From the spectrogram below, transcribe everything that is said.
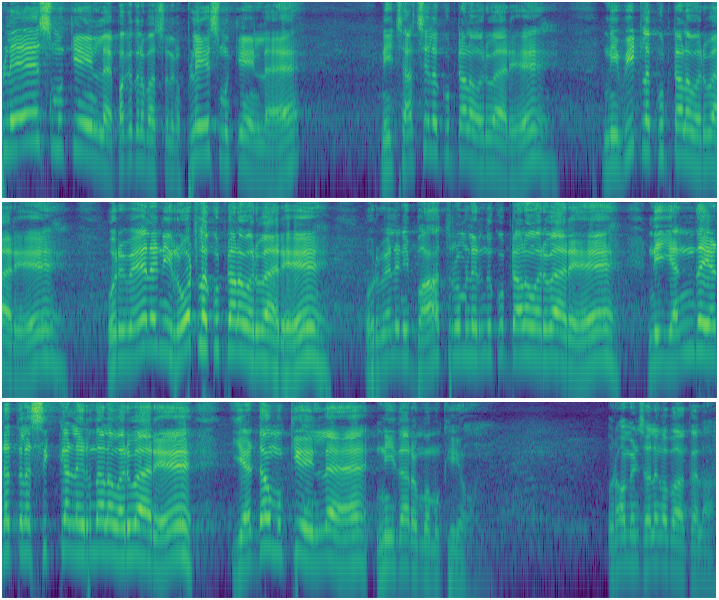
பிளேஸ் முக்கியம் இல்லை. பக்கத்தில் பார்த்து சொல்லுங்க. பிளேஸ் முக்கியம் இல்லை. நீ சர்ச்சில் கூப்பிட்டாலும் வருவார். நீ வீட்டில் கூப்பிட்டாலும் வருவார். ஒருவேளை நீ ரோட்டில் கூப்பிட்டாலும் வருவார். ஒருவேளை நீ பாத்ரூம்ல இருந்து கூப்பிட்டாலும் வருவார். நீ எந்த இடத்துல சிக்கலில் இருந்தாலும் வருவார். இடம் முக்கியம் இல்லை. நீ தான் ரொம்ப முக்கியம். ராமன் சொல்லுங்க பார்க்கலாம்.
